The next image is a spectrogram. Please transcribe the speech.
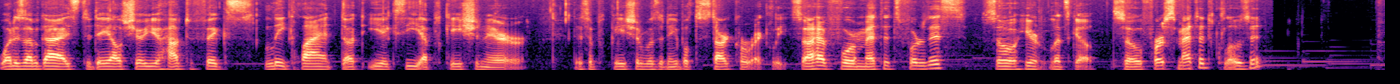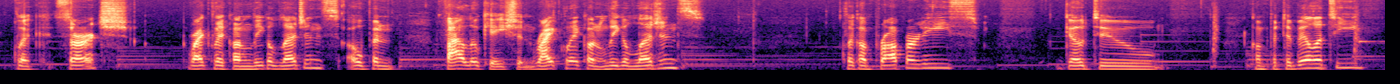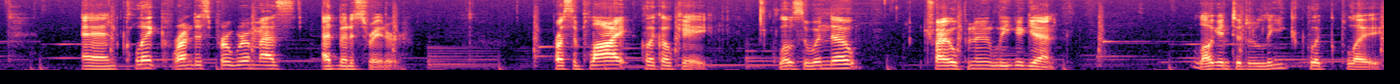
What is up guys, today I'll show you how to fix leagueclient.exe application error. This application was unable to start correctly. So I have four methods for this. So here, let's go. So first method, close it. Click search, right click on League of Legends, open file location, right click on League of Legends, click on properties, go to compatibility, and click run this program as administrator. Press apply, click OK. Close the window, try opening the league again. Log into the league, click play.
